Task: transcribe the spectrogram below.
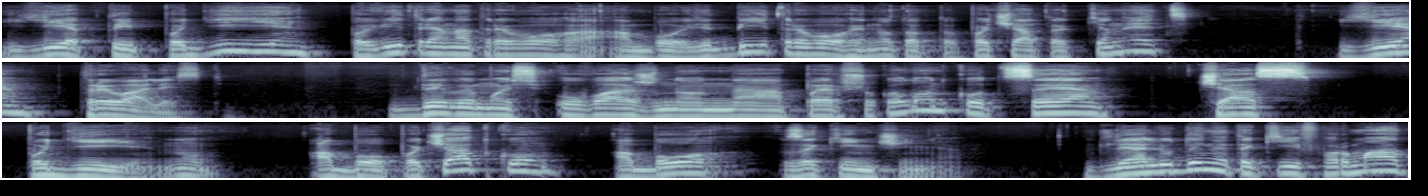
є тип події, повітряна тривога або відбій тривоги, ну тобто початок кінець, є тривалість. Дивимось уважно на першу колонку. Це час події, ну, або початку, або закінчення. Для людини такий формат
